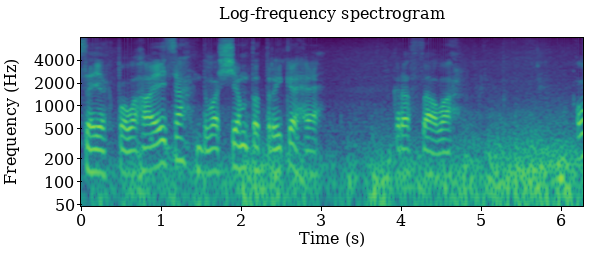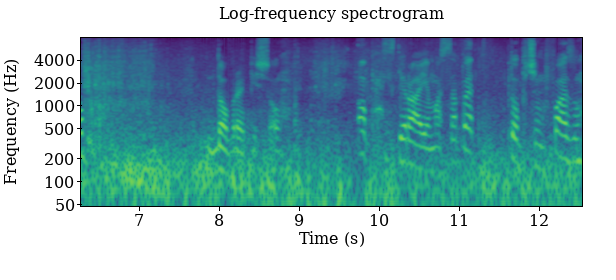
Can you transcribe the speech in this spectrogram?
Все як полагається. 2 з чим-то 3 кг. Красава. Оп. Добре пішов. Оп, стираємо сапет, топчемо фазу,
